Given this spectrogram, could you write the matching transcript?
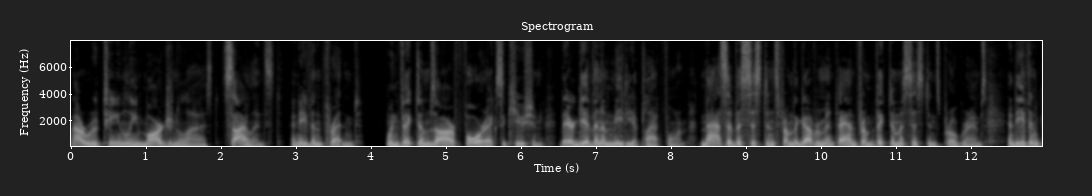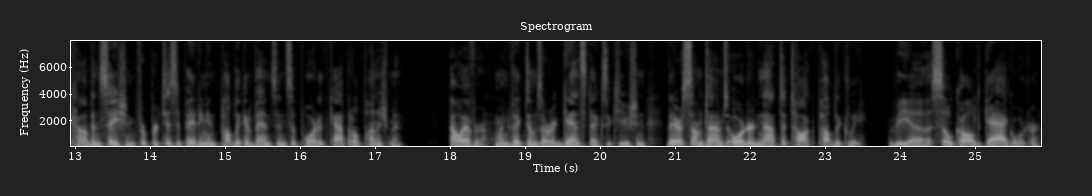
are routinely marginalized, silenced, and even threatened. When victims are for execution, they are given a media platform, massive assistance from the government and from victim assistance programs, and even compensation for participating in public events in support of capital punishment. However, when victims are against execution, they are sometimes ordered not to talk publicly via a so called gag order,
